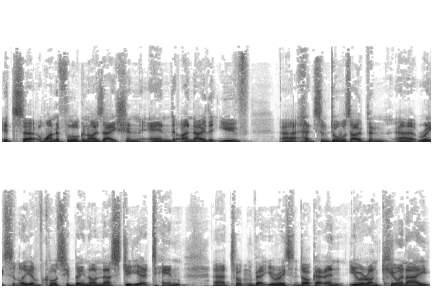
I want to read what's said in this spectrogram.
It's a wonderful organisation, and I know that you've uh, had some doors open uh, recently. Of course, you've been on uh, Studio Ten uh, talking about your recent docker, and you were on Q and A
